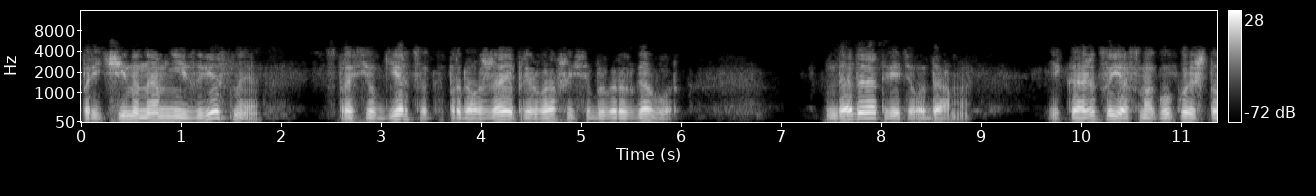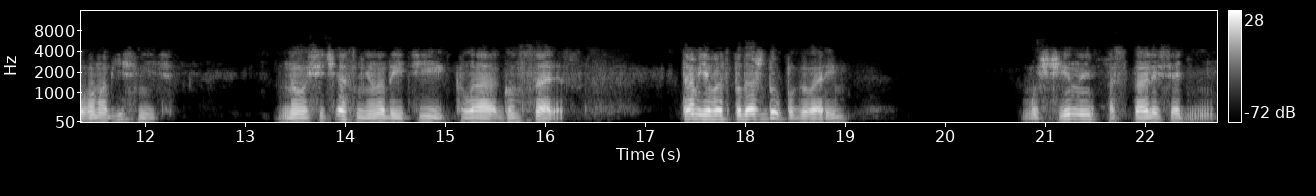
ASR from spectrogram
«Причина нам неизвестная?» — спросил герцог, продолжая прервавшийся был разговор. «Да-да», — ответила дама, — «и, кажется, я смогу кое-что вам объяснить. Но сейчас мне надо идти к Ла Гонсалес. Там я вас подожду, поговорим». Мужчины остались одни.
